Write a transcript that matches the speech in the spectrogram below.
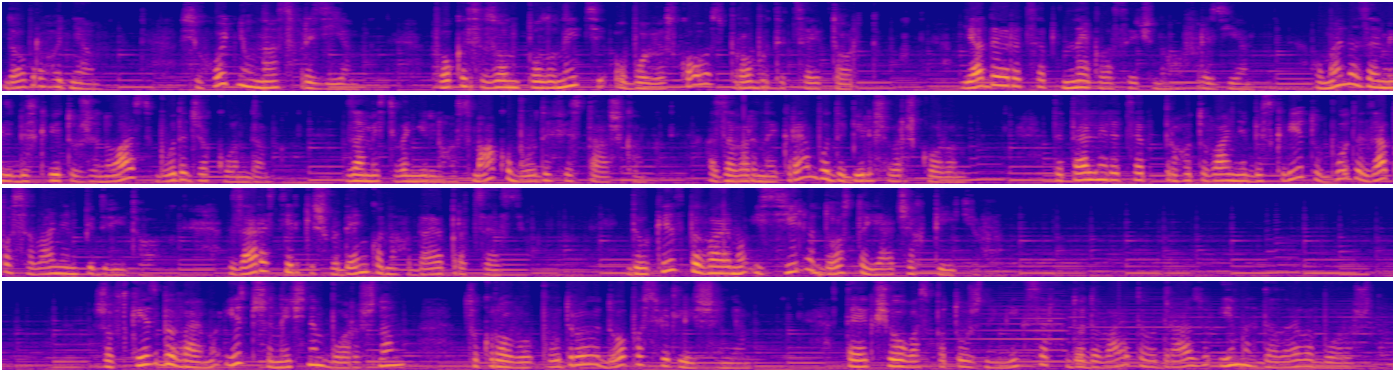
Доброго дня! Сьогодні у нас фрезія. Поки сезон полуниці, обов'язково спробуйте цей торт. Я даю рецепт не класичного фрезія. У мене замість бісквіту женуаз буде джаконда. Замість ванільного смаку буде фісташка, а заварний крем буде більш вершковим. Детальний рецепт приготування бісквіту буде за посиланням під відео. Зараз тільки швиденько нагадаю процес. Білки збиваємо із сіллю до стоячих піків. Жовтки збиваємо із пшеничним борошном, цукровою пудрою до посвітлішення. Та якщо у вас потужний міксер, додавайте одразу і мигдалеве борошно.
